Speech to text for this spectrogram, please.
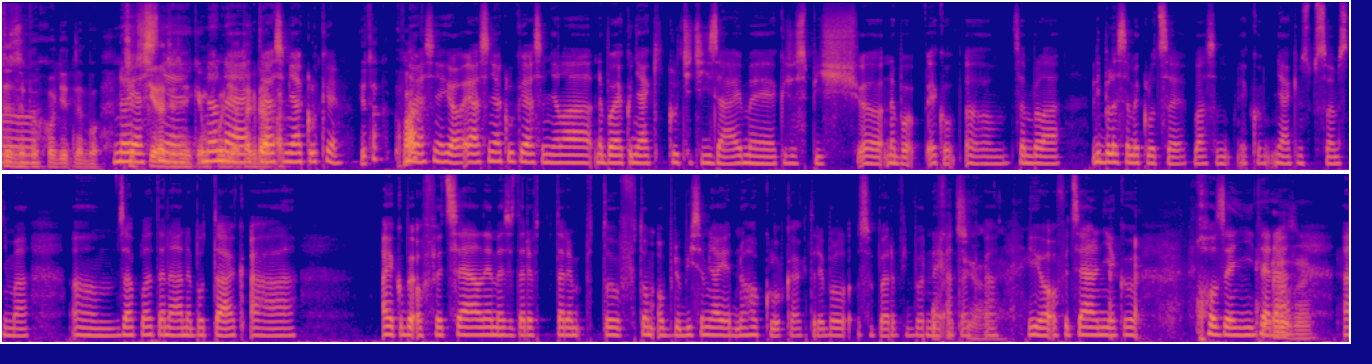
TZV chodit nebo No předstírat, že jasně, někým no chodí a ne, tak to dále. já jsem měla kluky. Je tak, No fakt? jasně, jo, já jsem měla kluky, já jsem měla, nebo jako nějaký klučičí zájmy, jakože spíš, eh, nebo jako um, jsem byla, líbily se mi kluci, byla jsem jako nějakým způsobem s nima um, zapletená nebo tak a a jakoby oficiálně mezi tady, v- tady v, to, v tom období jsem měla jednoho kluka, který byl super výborný a tak. A, Oficiálně. jo, oficiální jako chození teda. A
